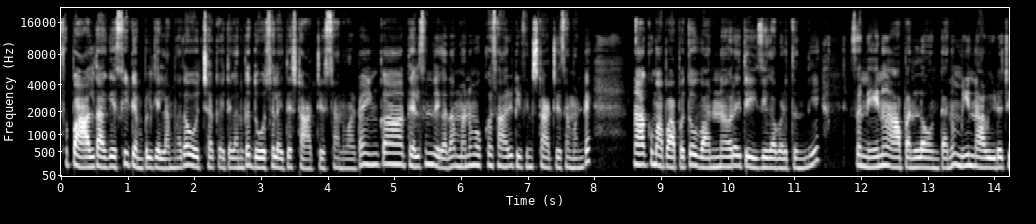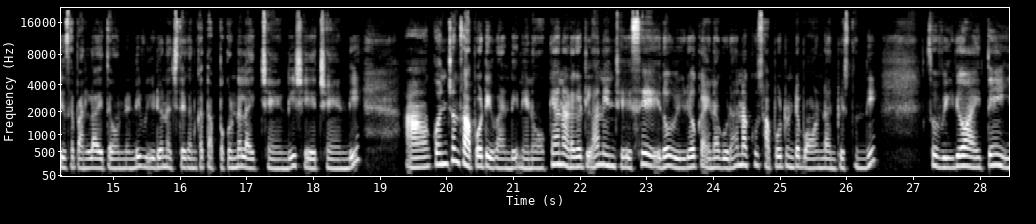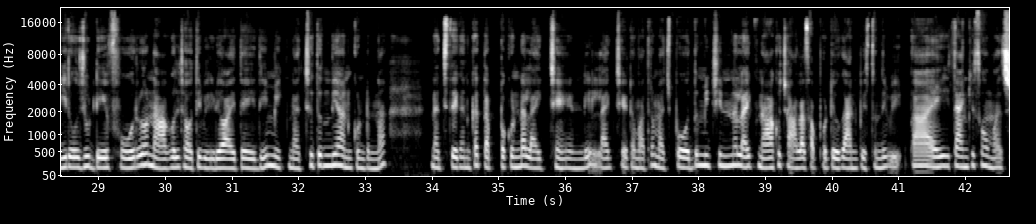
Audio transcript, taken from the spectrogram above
సో పాలు తాగేసి టెంపుల్కి వెళ్ళాం కదా వచ్చాక అయితే కనుక దోశలు అయితే స్టార్ట్ చేస్తాను అనమాట ఇంకా తెలిసిందే కదా మనం ఒక్కసారి టిఫిన్ స్టార్ట్ చేసామంటే నాకు మా పాపతో వన్ అవర్ అయితే ఈజీగా పడుతుంది. సో నేను ఆ పనిలో ఉంటాను. మీరు నా వీడియో చూసే పనిలో అయితే ఉండండి. వీడియో నచ్చితే కనుక తప్పకుండా లైక్ చేయండి షేర్ చేయండి. కొంచెం సపోర్ట్ ఇవ్వండి. నేను ఓకే అని అడగట్లా నేను చేసే ఏదో వీడియోకైనా కూడా నాకు సపోర్ట్ ఉంటే బాగుండు అనిపిస్తుంది. సో వీడియో అయితే ఈరోజు day four. Nagula Chavithi video అయితే ఇది. మీకు నచ్చుతుంది అనుకుంటున్నా. నచ్చితే కనుక తప్పకుండా లైక్ చేయండి. లైక్ చేయటం మాత్రం మర్చిపోవద్దు. మీ చిన్న లైక్ నాకు చాలా సపోర్టివ్గా అనిపిస్తుంది. Bye. Thank you so much.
